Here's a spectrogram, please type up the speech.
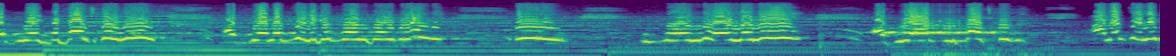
আপনি একটা কাজ করবেন আপনি আমার ছেলেকে ফোন করবেন ফোন ধরলো আপনি আপনি কাজ করবেন আমার ছেলের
